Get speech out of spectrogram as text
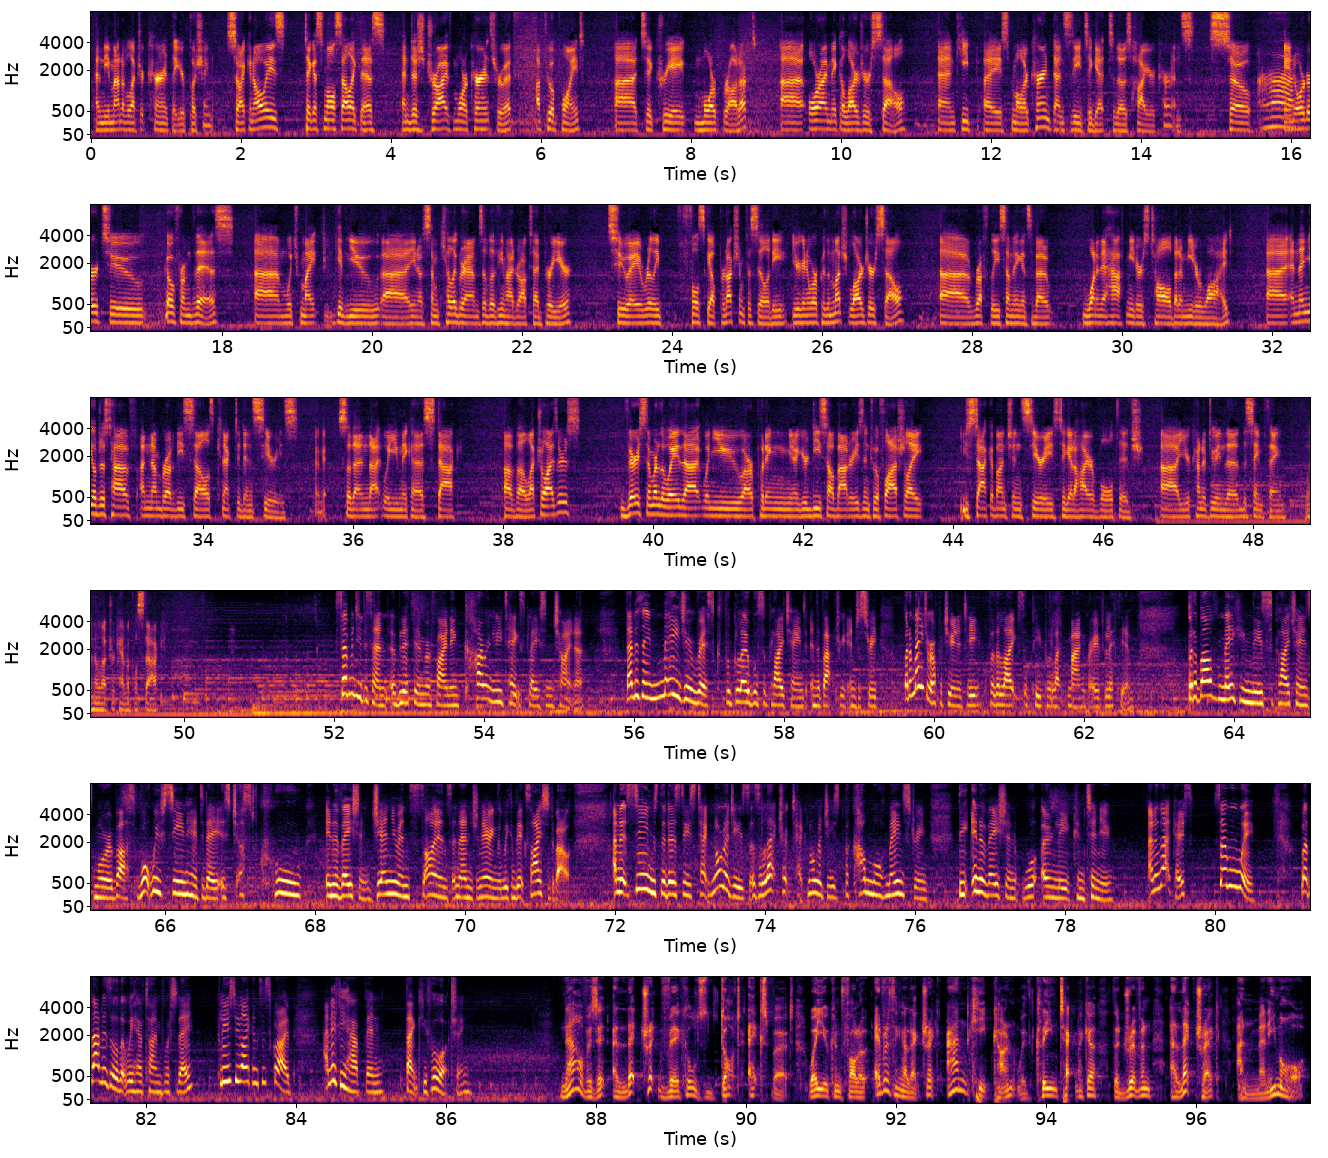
and the amount of electric current that you're pushing. So I can always take a small cell like this and just drive more current through it up to a point uh, to create more product. Uh, or I make a larger cell and keep a smaller current density to get to those higher currents. So ah. in order to go from this, um, which might give you, uh, you know, some kilograms of lithium hydroxide per year, to a really full scale production facility, you're going to work with a much larger cell, uh, roughly something that's about one and a half meters tall, about a meter wide. Uh, and then you'll just have a number of these cells connected in series. Okay. So then that way you make a stack of electrolyzers. Very similar to the way that when you are putting you know, your D cell batteries into a flashlight, you stack a bunch in series to get a higher voltage. Uh, you're kind of doing the, the same thing with an electrochemical stack. 70% of lithium refining currently takes place in China. That is a major for global supply chains in the battery industry, but a major opportunity for the likes of people like Mangrove Lithium. But above making these supply chains more robust, what we've seen here today is just cool innovation, genuine science and engineering that we can be excited about. And it seems that as these technologies, as electric technologies become more mainstream, the innovation will only continue. And in that case, so will we. But that is all that we have time for today. Please do like and subscribe. And if you have been, thank you for watching. Now visit electricvehicles.expert, where you can follow everything electric and keep current with Clean Technica, The Driven, Electrek, and many more.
